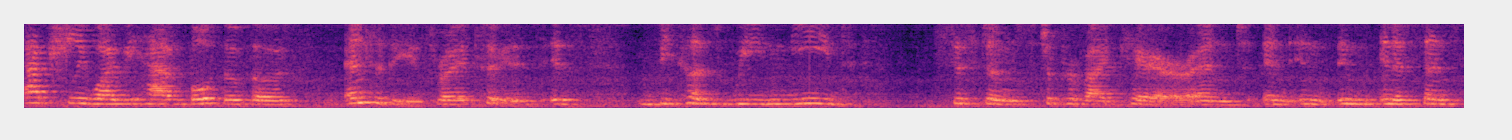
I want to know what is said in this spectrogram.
actually why we have both of those entities, right? Is, is because we need systems to provide care and, and in, in, in a sense,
